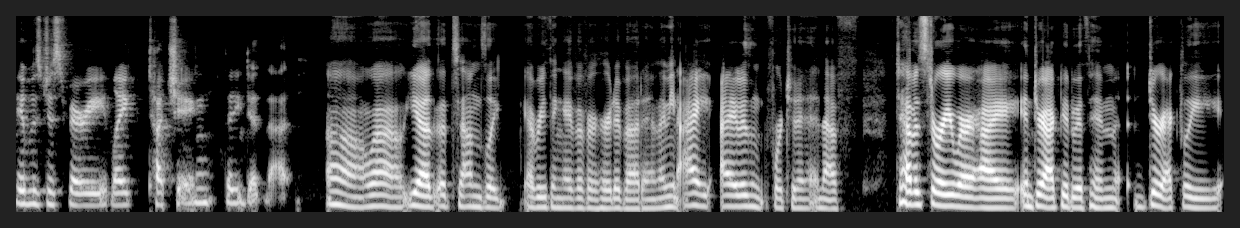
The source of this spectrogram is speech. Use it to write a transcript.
it was just very like touching that he did that. Oh wow. Yeah, that sounds like everything I've ever heard about him. I mean, I I wasn't fortunate enough to have a story where I interacted with him directly.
